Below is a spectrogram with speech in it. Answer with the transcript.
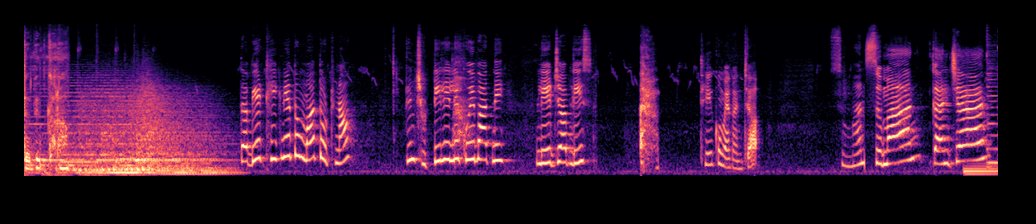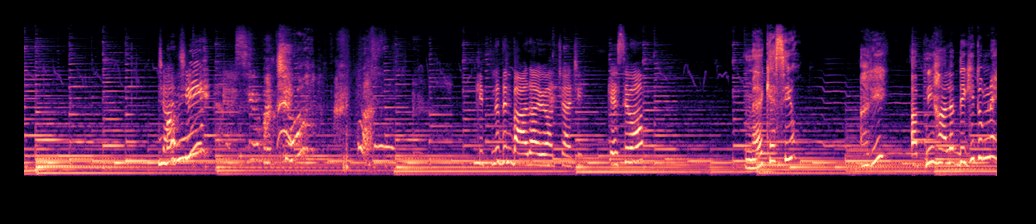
तबीयत खराब। तबीयत ठीक नहीं तो मत उठना। दिन छुट्टी ले ले कोई बात नहीं। लेट जा प्लीज़ ठीक हूँ मैं कंचा। सुमन सुमन कंचन। चाची? कितने दिन बाद आए हो आप चाची? कैसे हो आप? मैं कैसी हूँ? अरे अपनी हालत देखी तुमने?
